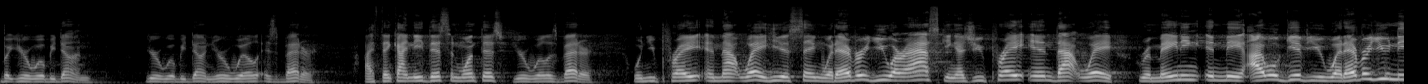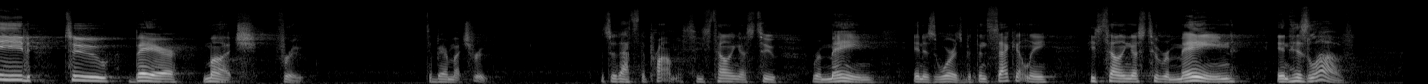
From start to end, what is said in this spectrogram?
But your will be done. Your will be done. Your will is better. I think I need this and want this. Your will is better. When you pray in that way, He is saying, Whatever you are asking, as you pray in that way, remaining in me, I will give you whatever you need to bear much fruit. To bear much fruit. So that's the promise. He's telling us to remain in his words. But then, secondly, he's telling us to remain in his love.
